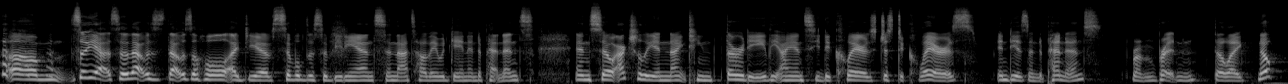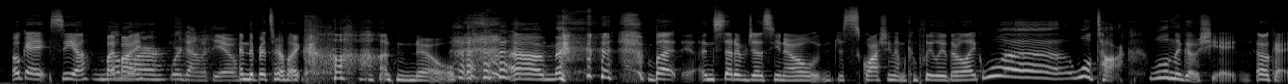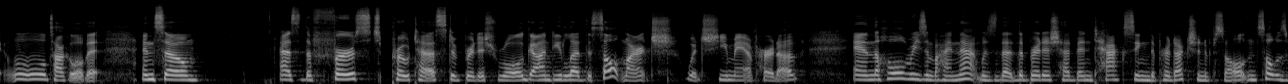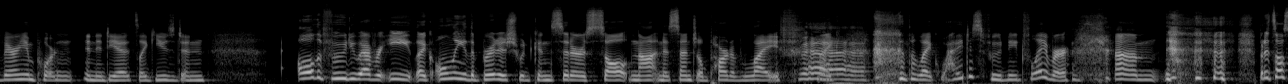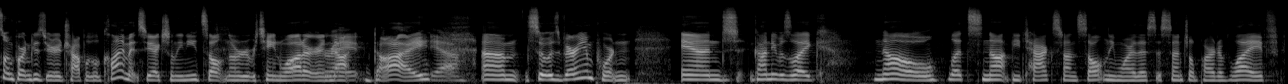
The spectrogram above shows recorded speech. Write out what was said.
Um, so yeah, so that was that was the whole idea of civil disobedience, and that's how they would gain independence. And so actually in 1930, the INC declares, just declares India's independence from Britain. They're like, nope, okay, see ya, bye No bye. We're done with you. And the Brits are like, no. um, but instead of just, you know, just squashing them completely, they're like, well, we'll talk. We'll negotiate. Okay, we'll, we'll talk a little bit. And so, as the first protest of British rule, Gandhi led the Salt March, which you may have heard of. And the whole reason behind that was that the British had been taxing the production of salt, and salt was very important in India. It's like used in all the food you ever eat, like only the British would consider salt not an essential part of life. Like they're like, why does food need flavor? Um, but it's also important because you're in a tropical climate, so you actually need salt in order to retain water and Right. not die. yeah. Um, so it was very important. And Gandhi was like, no, let's not be taxed on salt anymore, this essential part of life.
